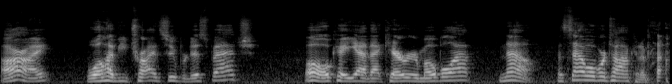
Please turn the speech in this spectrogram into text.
All right. Well, have you tried Super Dispatch? Oh, okay. Yeah, that carrier mobile app. No, that's not what we're talking about.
